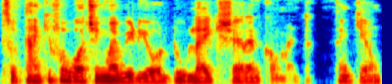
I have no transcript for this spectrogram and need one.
So thank you for watching my video. Do like share and comment. Thank you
